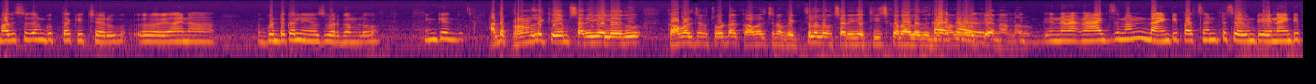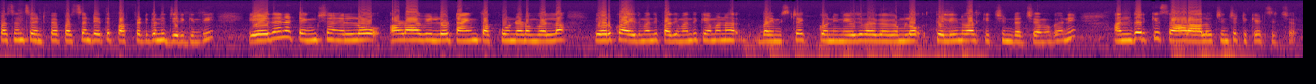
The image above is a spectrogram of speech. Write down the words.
మధుసూదన్ గుప్తాకి ఇచ్చారు. ఆయన గుంటకల్ నియోజకవర్గంలో. ఇంకెందుకు? అంటే ప్రణాళిక ఏం సరిగా లేదు. కావాల్సిన చోట కావాల్సిన వ్యక్తులను సరిగా తీసుకురాలేదు అన్నారు. Maximum ninety percent seventy ninety percent seventy five percent అయితే పర్ఫెక్ట్గానే జరిగింది. ఏదైనా టెన్షన్లో అడావిల్లో టైం తక్కువ ఉండడం వల్ల ఎవరికో ఐదు మంది పది మందికి ఏమైనా బై మిస్టేక్ కొన్ని నియోజకవర్గంలో తెలియని వాళ్ళకి ఇచ్చిండొచ్చేమో కానీ అందరికీ సార్ ఆలోచించి టికెట్స్ ఇచ్చారు.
